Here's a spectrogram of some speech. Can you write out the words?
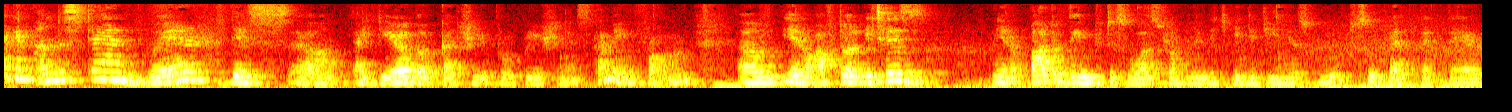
I can understand where this um, idea about cultural appropriation is coming from. Um, you know, after all, it is, you know, part of the impetus was from indigenous groups who felt that their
